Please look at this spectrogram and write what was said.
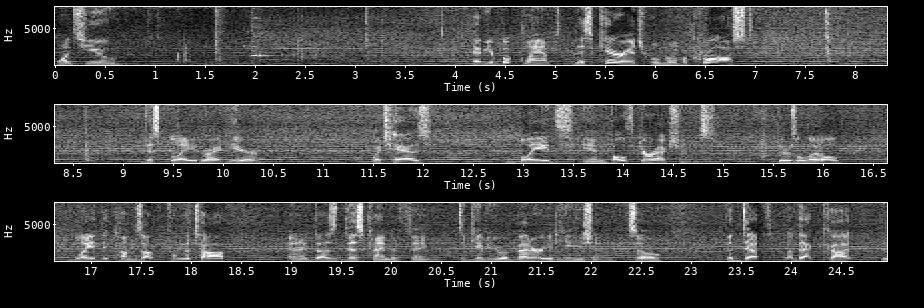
Once you have your book clamped, this carriage will move across this blade right here, which has blades in both directions. There's a little blade that comes up from the top and it does this kind of thing to give you a better adhesion. So the depth of that cut, the,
